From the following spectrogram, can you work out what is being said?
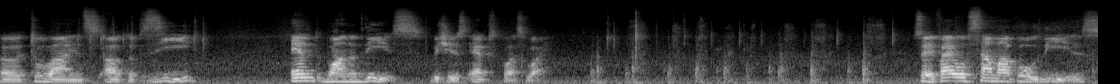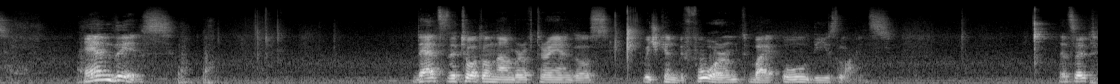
uh, two lines out of z and one of these, which is x plus y. So if I will sum up all these and this, that's the total number of triangles which can be formed by all these lines. That's it.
